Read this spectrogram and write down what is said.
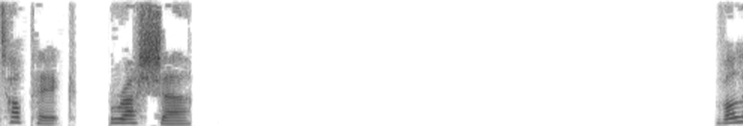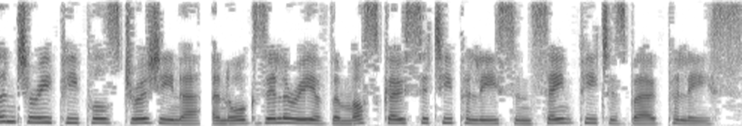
Topic: Russia. Voluntary People's Druzhina, an auxiliary of the Moscow City Police and St. Petersburg Police.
